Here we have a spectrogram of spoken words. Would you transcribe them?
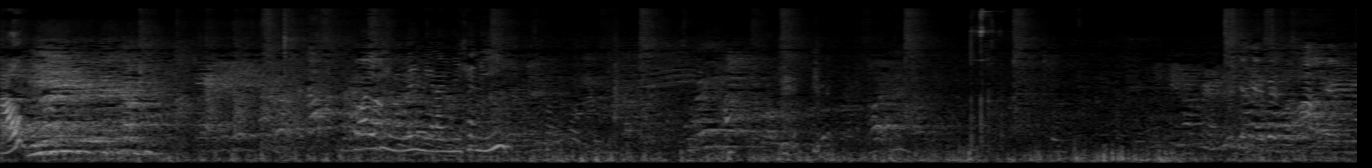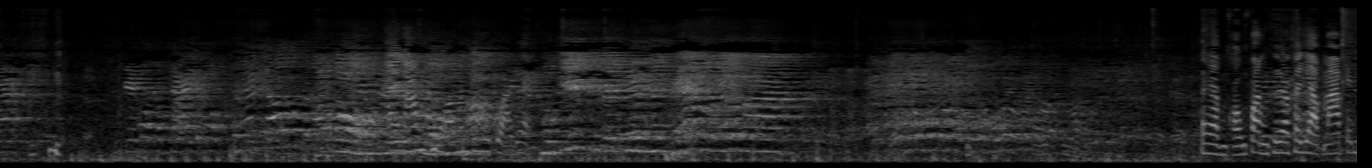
เอา นี่ ไว้ดิมันไม่ได้มีอะไร มีแค่นี้ ไอ้น้ำหัวมันดีกว่าด้วย เมื่อกี้ที่เป็นหนึ่งในแพ้แล้วมา แต้มของฝั่งเครือขยับมาเป็น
